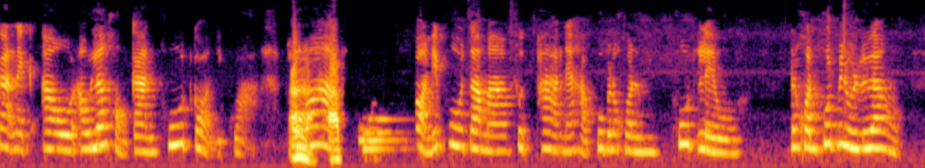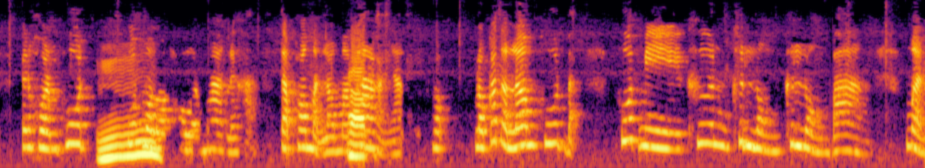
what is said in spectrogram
การในเอาเอาเรื่องของการพูดก่อนดีกว่า เพอ่าราะว่าครับก่อนที่ภูจะมาฝึกภาคเนี่ยค่ะภูเป็นคนพูดเร็ว เป็นคนพูดไม่รู้เรื่อง เป็นคนพูดอืพูด monotone มากเลยค่ะ แต่พอเหมือนเรามาครับภาคอย่างเงี้ยเราเราก็จะเริ่มพูดแบบ พูดมีขึ้นขึ้นลงขึ้นลงบ้าง เหมือน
